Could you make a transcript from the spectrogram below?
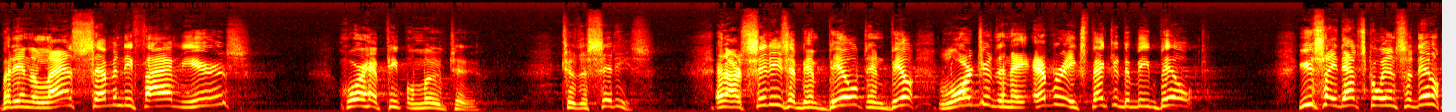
But in the last 75 years, where have people moved to? To the cities. And our cities have been built and built larger than they ever expected to be built. You say that's coincidental.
